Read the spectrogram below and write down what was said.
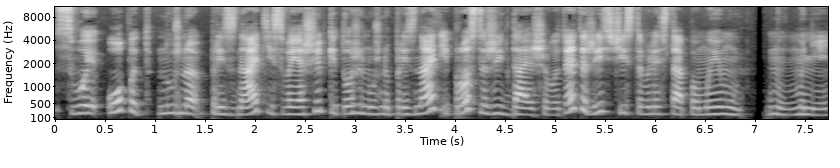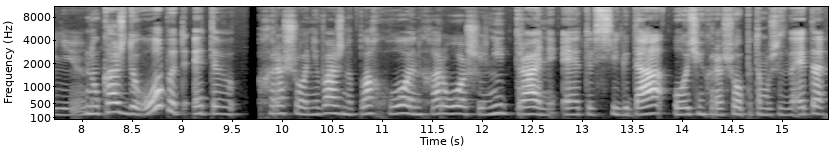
свой опыт нужно признать, и свои ошибки тоже нужно признать, и просто жить дальше. Вот это жизнь с чистого листа, по моему ну, мнению. Ну, каждый опыт — это хорошо, неважно, плохой он, хороший, нейтральный, это всегда очень хорошо, потому что это,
